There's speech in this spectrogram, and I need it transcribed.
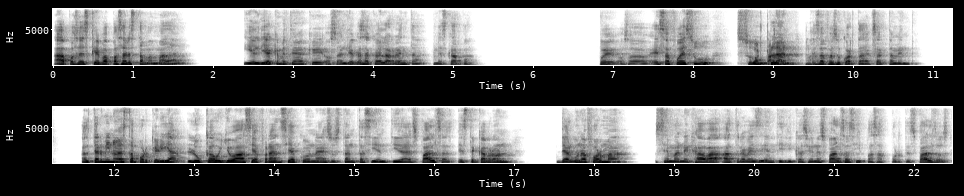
ah, pues es que va a pasar esta mamada y el día que me tenga que, o sea, el día que se acabe la renta, me escapo. Fue, o sea, esa fue su, su plan. Ajá. Esa fue su coartada, exactamente. Al término de esta porquería, Luca huyó hacia Francia con una de sus tantas identidades falsas. Este cabrón, de alguna forma, se manejaba a través de identificaciones falsas y pasaportes falsos.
